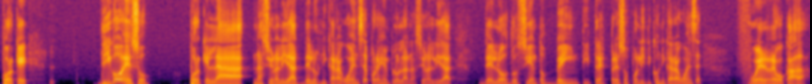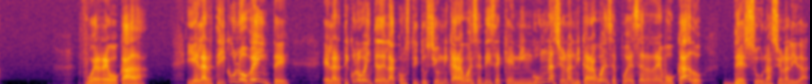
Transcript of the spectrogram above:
Porque digo eso porque la nacionalidad de los nicaragüenses, por ejemplo, la nacionalidad de los 223 presos políticos nicaragüenses fue revocada. Fue revocada. Y el artículo 20 el artículo 20 de la Constitución nicaragüense dice que ningún nacional nicaragüense puede ser revocado de su nacionalidad.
